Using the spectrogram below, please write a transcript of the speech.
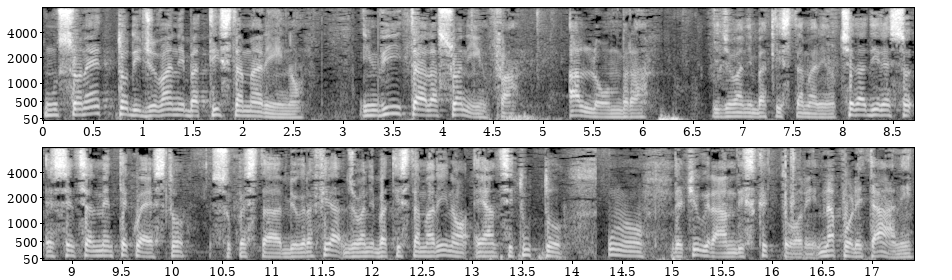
Un sonetto di Giovanni Battista Marino. Invita la sua ninfa all'ombra di Giovanni Battista Marino. C'è da dire essenzialmente questo su questa biografia. Giovanni Battista Marino è anzitutto uno dei più grandi scrittori napoletani,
